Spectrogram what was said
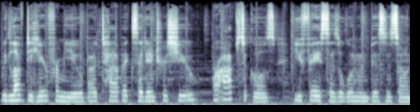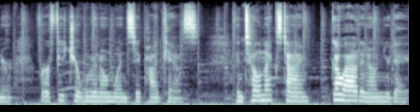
We'd love to hear from you about topics that interest you or obstacles you face as a woman business owner for a future Women Own Wednesday podcast. Until next time, go out and own your day.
